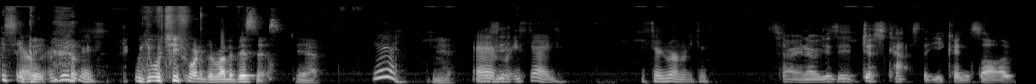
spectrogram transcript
Basically, a business. you just wanted to run a business. Yeah, Yeah. yeah. Um, Is it- but instead, instead, what, Richard? Sorry, no, is it just cats that you can sort of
